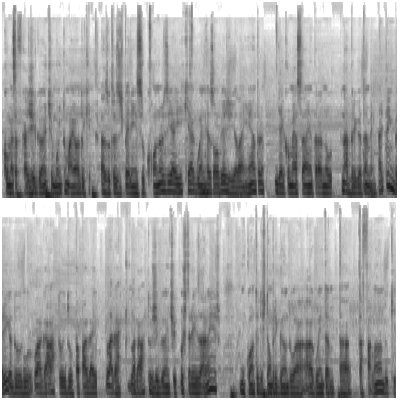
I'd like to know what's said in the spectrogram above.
começa a ficar gigante, muito maior do que as outras experiências do Connors, e aí que a Gwen resolve agir. Ela entra e aí começa a entrar no, na briga também. Aí tem briga do, do lagarto e do papagaio lagarto, lagarto gigante, os três aranhas. Enquanto eles estão brigando, a, a Gwen tá, tá, tá, falando que,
